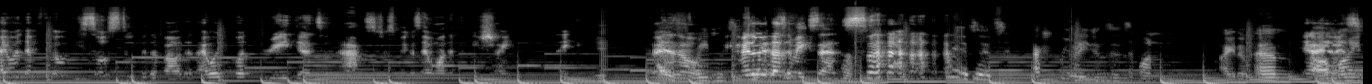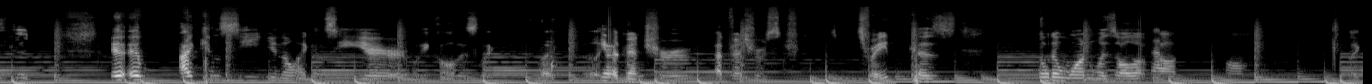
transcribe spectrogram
I would, I would be so stupid about it. I would put radiance on Axe just because I wanted to be shiny. Like I don't know, even though it doesn't make sense. Yeah, it's, it's actually Radiance is fun item, and Yeah, uh, it mine, it, it, I can see, you know, I can see your what do you call this, like, like, like adventure, adventurous tr- trade, because Dota One was all about, um, like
